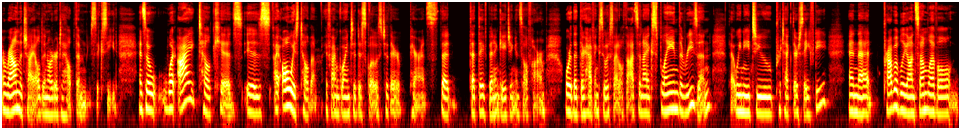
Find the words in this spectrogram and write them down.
around the child in order to help them succeed. And so, what I tell kids is I always tell them if I'm going to disclose to their parents that that they've been engaging in self harm or that they're having suicidal thoughts. And I explain the reason that we need to protect their safety and that probably on some level,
